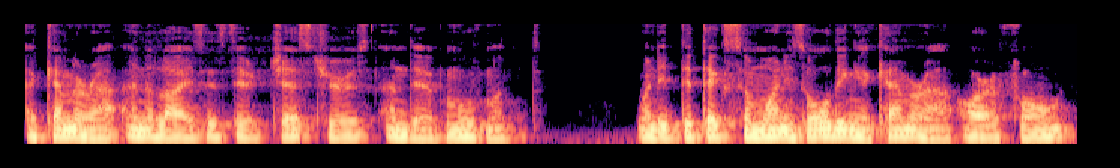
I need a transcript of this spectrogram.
a camera analyzes their gestures and their movement. When it detects someone is holding a camera or a phone,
